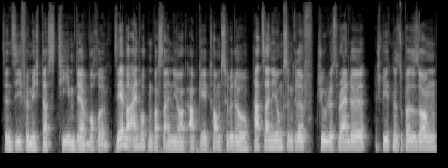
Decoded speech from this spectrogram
sind sie für mich das Team der Woche. Sehr beeindruckend, was da in New York abgeht. Tom Thibodeau hat seine Jungs im Griff. Julius Randle spielt eine super Saison.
